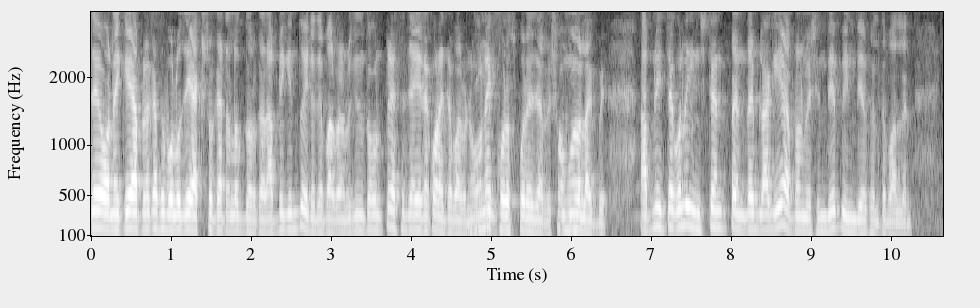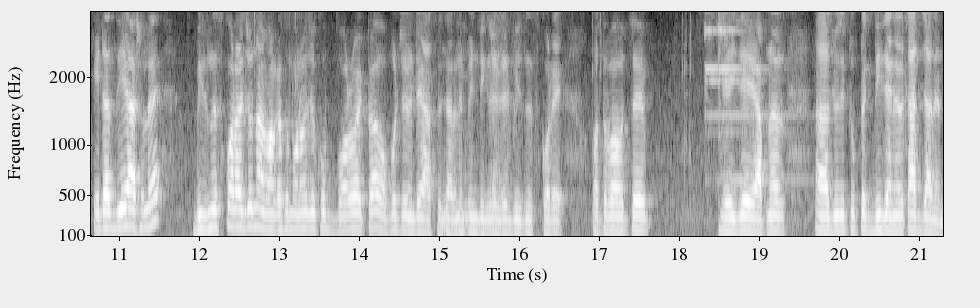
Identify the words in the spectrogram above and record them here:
যে অনেকে আপনার কাছে বলো যে একশো ক্যাটালগ দরকার আপনি কিন্তু এটা দিতে পারবেন আপনি কিন্তু তখন প্রেসে যাই এটা করাইতে পারবেন। অনেক খরচ পড়ে যাবে সময়ও লাগবে। আপনি ইচ্ছা করলে ইনস্ট্যান্ট পেন ড্রাইভ লাগিয়ে আপনার মেশিন দিয়ে প্রিন্ট দিয়ে ফেলতে পারলেন। এটা দিয়ে আসলে বিজনেস করার জন্য আমার কাছে মনে হয় যে খুব বড় একটা অপরচুনিটি আছে যারা প্রিন্টিং রিলেটেড বিজনেস করে। অথবা হচ্ছে এই যে আপনার যদি টুকটাক ডিজাইনের কাজ জানেন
